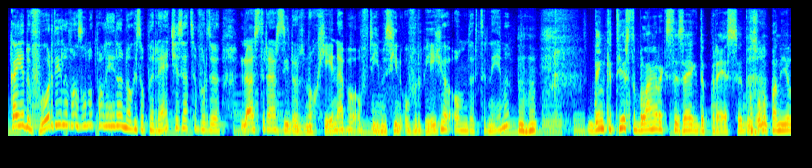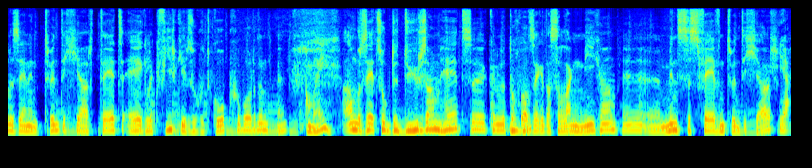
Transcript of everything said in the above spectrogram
Kan je de voordelen van zonnepanelen nog eens op een rijtje zetten voor de luisteraars die er nog geen hebben of die misschien overwegen om er te nemen? Ik denk het eerste belangrijkste is eigenlijk de prijs. hè. De zonnepanelen zijn in 20 jaar tijd eigenlijk vier keer zo goedkoop geworden. hè. Anderzijds ook de duurzaamheid, eh, kunnen we toch wel zeggen dat ze lang meegaan. hè. Eh, Minstens 25 jaar. Ja.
